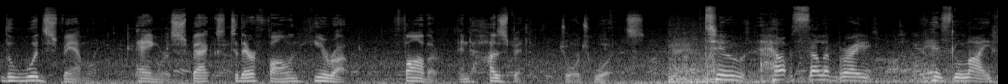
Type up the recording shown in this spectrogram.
the Woods family paying respects to their fallen hero, father and husband, George Woods. To help celebrate his life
